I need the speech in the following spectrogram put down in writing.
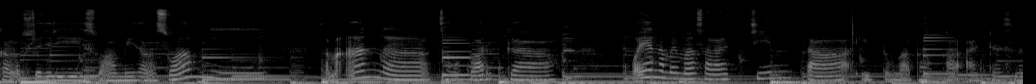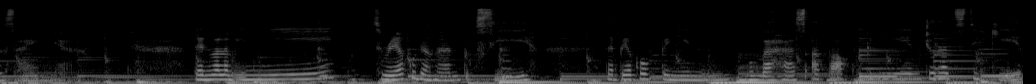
kalau sudah jadi suami sama suami sama anak sama keluarga pokoknya namanya masalah cinta itu gak bakal ada selesainya. Dan malam ini sebenarnya aku udah ngantuk sih. Tapi aku pengen membahas atau aku pengen curhat sedikit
